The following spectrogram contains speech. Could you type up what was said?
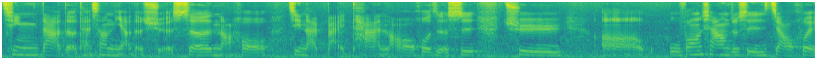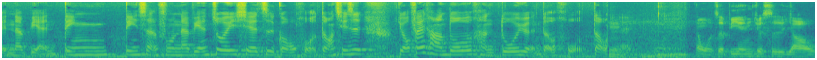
清大的坦桑尼亚的学生，然后进来摆摊，然后或者是去呃五峰乡，就是教会那边丁丁神父那边做一些自工活动。其实有非常多很多元的活动。嗯，那我这边就是要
